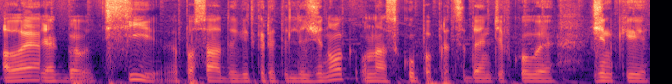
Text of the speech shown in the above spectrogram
але якби всі посади відкриті для жінок. У нас купа прецедентів, коли жінки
